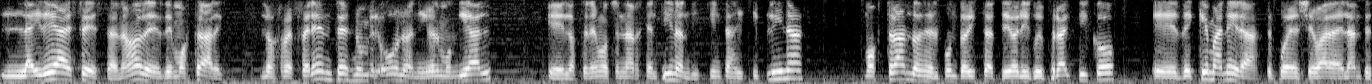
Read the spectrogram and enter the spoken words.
la idea es esa, ¿no? De demostrar los referentes número uno a nivel mundial, que los tenemos en Argentina en distintas disciplinas, mostrando desde el punto de vista teórico y práctico eh, de qué manera se pueden llevar adelante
